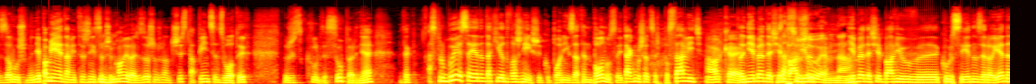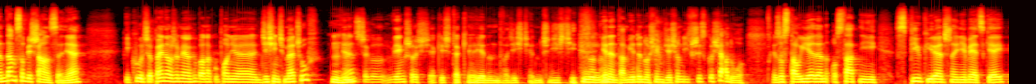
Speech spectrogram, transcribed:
załóżmy, nie pamiętam, i też nie chcę przekonywać, załóżmy, że mam 300-500 zł, to już jest, kurde, super, nie? Tak, a spróbuję sobie jeden taki odważniejszy kuponik za ten bonus, to i tak muszę coś postawić, Okej. to nie będę się bawił, Zasłużyłem na- nie będę się bawił w kursy 1.01, dam sobie szansę, nie? I kurczę, pamiętam, że miałem chyba na kuponie 10 meczów, nie? z czego większość jakieś takie 1,20, 1,30, No, no. jeden tam 1,80 i wszystko siadło. Został jeden ostatni z piłki ręcznej niemieckiej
